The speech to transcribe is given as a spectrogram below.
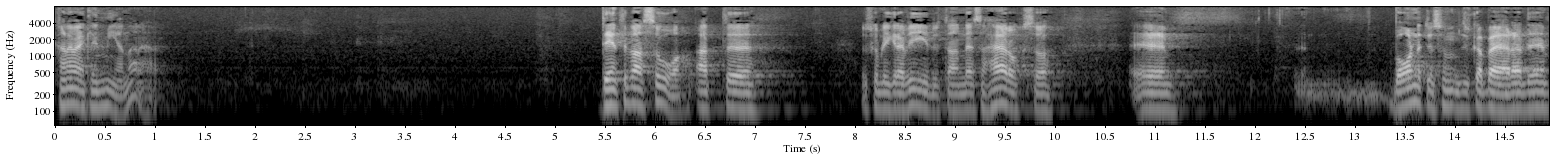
Kan han verkligen mena det här? Det är inte bara så att eh, du ska bli gravid, utan det är så här också. Eh, barnet som du ska bära, det,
